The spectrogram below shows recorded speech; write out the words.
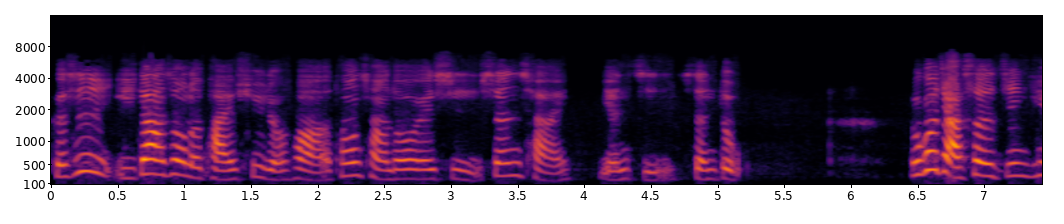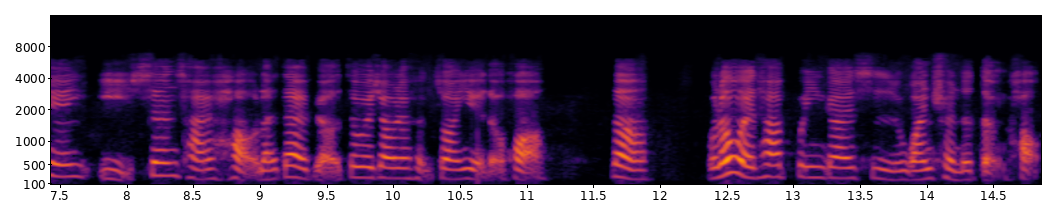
可是以大众的排序的话，通常都会是身材、颜值、深度。如果假设今天以身材好来代表这位教练很专业的话，那我认为他不应该是完全的等号，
